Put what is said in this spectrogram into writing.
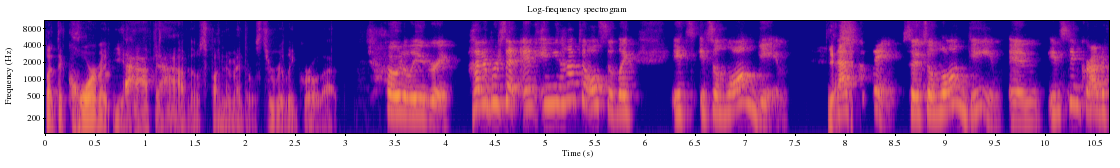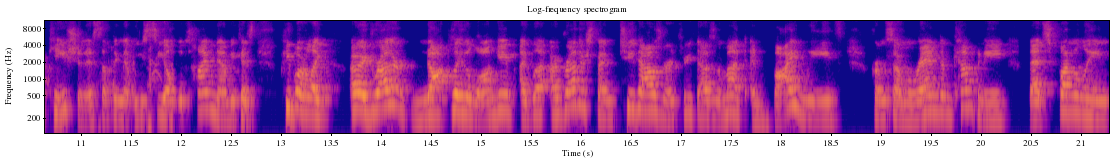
but the core of it you have to have those fundamentals to really grow that totally agree. 100% and, and you have to also like it's it's a long game Yes. That's the thing. So it's a long game, and instant gratification is something that we see all the time now because people are like, oh, I'd rather not play the long game. I'd, le- I'd rather spend two thousand or three thousand a month and buy leads from some random company that's funneling,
